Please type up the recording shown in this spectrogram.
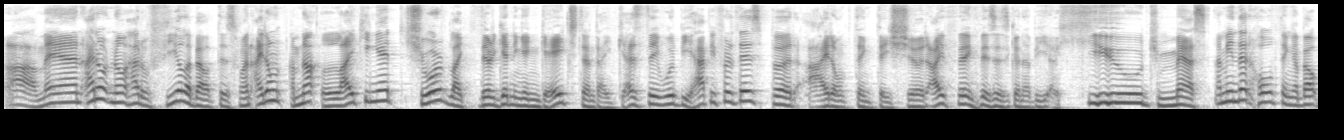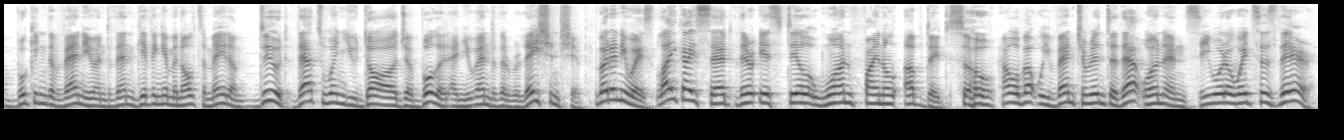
Ah, man, I don't know how to feel about this one. I don't, I'm not liking it. Sure, like they're getting engaged, and I guess they would be happy for this, but I don't think they should. I think this is gonna be a huge mess. I mean, that whole thing about booking the venue and then giving him an ultimatum, dude, that's when you dodge a bullet and you end the relationship. But, anyways, like I said, there is still one final update, so how about we venture into that one and see what awaits us there?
